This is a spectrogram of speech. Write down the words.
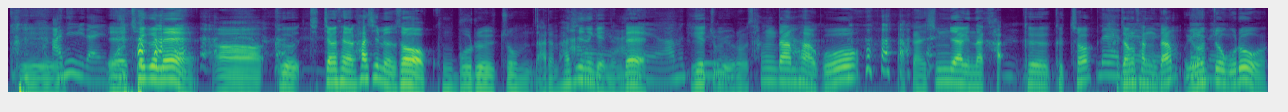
그 아닙니다. 아닙니다. 예, 최근에 어, 그 직장 생활 하시면서 공부를 좀 나름 하시는 게 아예, 있는데. 아무튼 그게 좀 이런 상담하고 약간 심리학이나 가, 음, 그 그쵸 네, 가정 네, 상담 네. 이런 네, 네. 쪽으로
